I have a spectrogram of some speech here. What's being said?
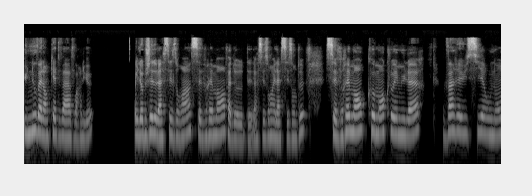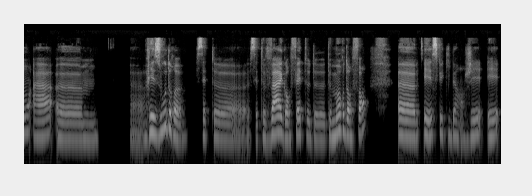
Une nouvelle enquête va avoir lieu et l'objet de la saison 1, c'est vraiment, enfin de, la saison 1 et la saison 2, c'est vraiment comment Chloé Muller va réussir ou non à euh, euh, résoudre cette, euh, cette vague en fait de, de mort d'enfants. et est-ce que Guy Béranger est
